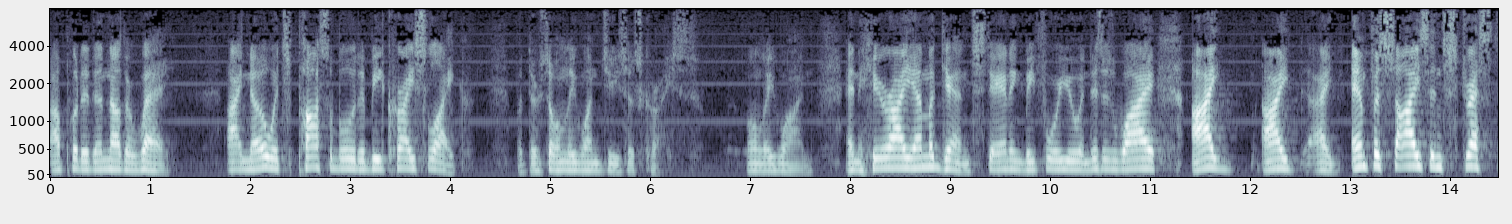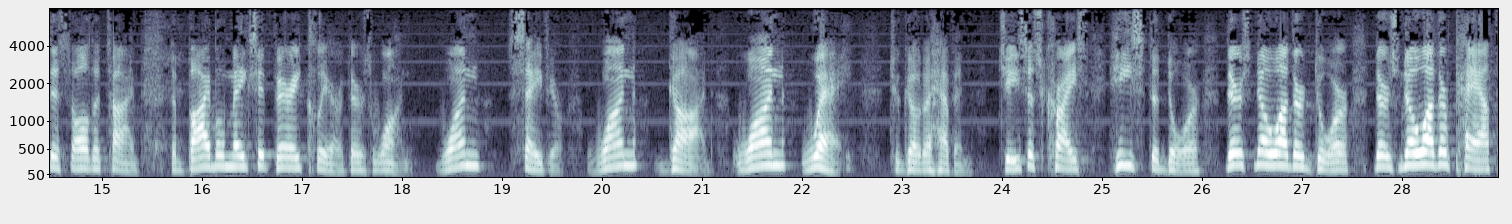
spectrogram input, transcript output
I'll put it another way. I know it's possible to be Christ like, but there's only one Jesus Christ. Only one. And here I am again standing before you, and this is why I I, I emphasize and stress this all the time. The Bible makes it very clear. There's one. One Savior. One God. One way to go to heaven. Jesus Christ, He's the door. There's no other door. There's no other path.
